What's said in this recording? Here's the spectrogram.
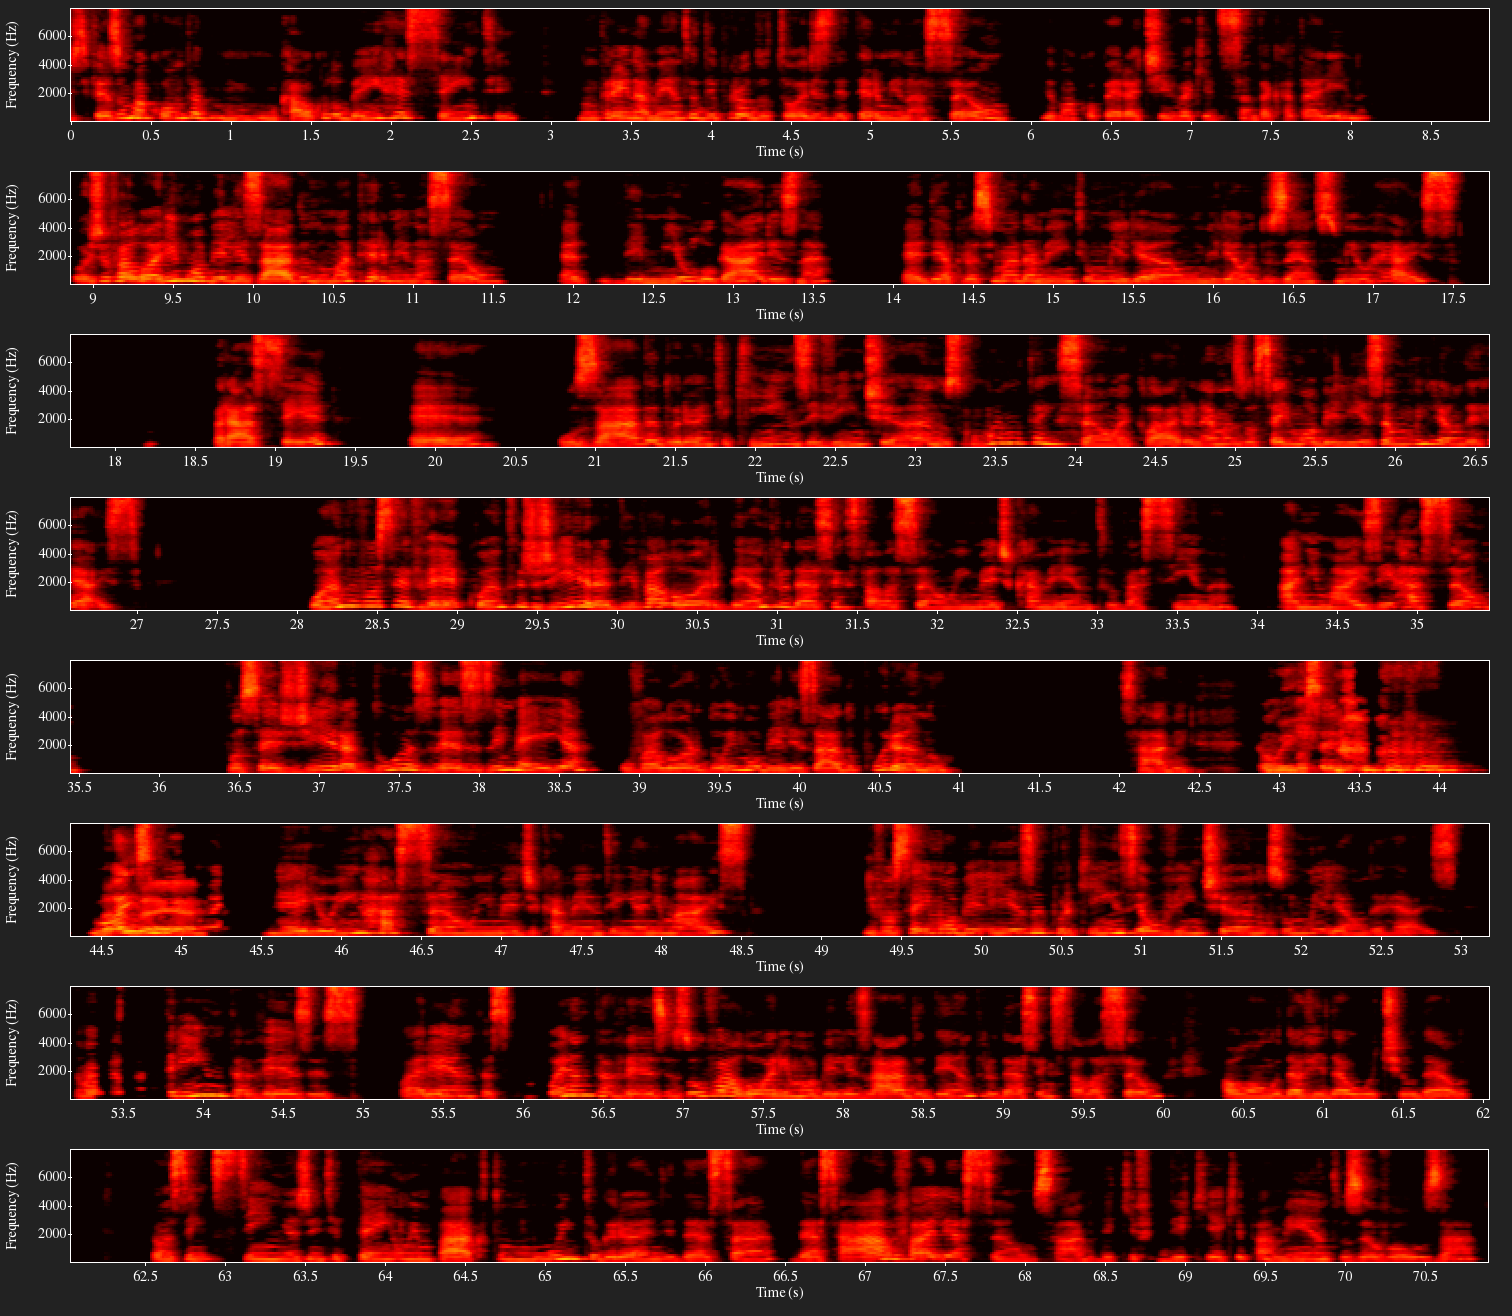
A gente fez uma conta, um cálculo bem recente, num treinamento de produtores de terminação de uma cooperativa aqui de Santa Catarina. Hoje o valor imobilizado numa terminação é de mil lugares, né? É de aproximadamente um milhão, um milhão e duzentos mil reais para ser é, usada durante 15, 20 anos, com manutenção, é claro, né? Mas você imobiliza um milhão de reais. Quando você vê quanto gira de valor dentro dessa instalação em medicamento, vacina, animais e ração, você gira duas vezes e meia o valor do imobilizado por ano, sabe? Então, Ui. você dois é. milhões e meio em ração, em medicamento em animais, e você imobiliza por 15 ou 20 anos um milhão de reais. Então, vai passar 30 vezes, 40, 50 vezes o valor imobilizado dentro dessa instalação ao longo da vida útil dela. Então, assim, sim, a gente tem um impacto muito grande dessa, dessa avaliação, sabe, de que, de que equipamentos eu vou usar.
